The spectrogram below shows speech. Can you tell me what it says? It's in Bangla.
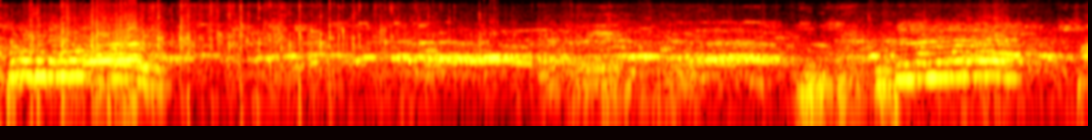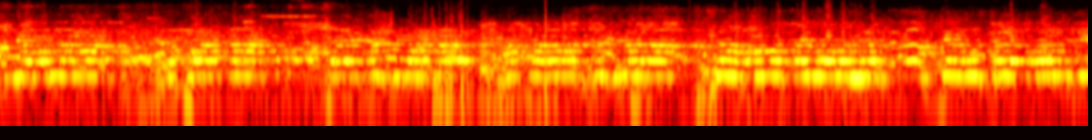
সকলকে ধন্যবাদ সামনে বন্ধুরা এতক্ষণ আপনারা আপনাদের কাঙ্ক্ষিত নেতা আপনার আমার কাঙ্ক্ষিত নেতা জনাব মোহাম্মদ তাইবুর রহমান আজকের অনুষ্ঠানে প্রধানমন্ত্রী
